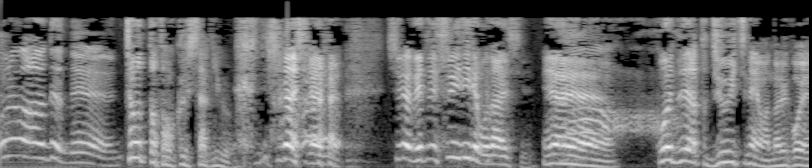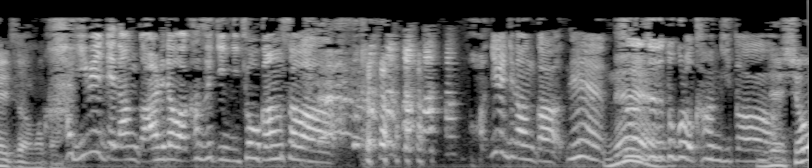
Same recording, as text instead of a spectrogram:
これは、あれだよね、ちょっと得した気分。しないしないしない。しない、別に 3D でもないし。いやいやいぇや。これであと11年は乗り越えると思った。初めてなんかあれだわ、カズキンに共感したわ。初めてなんかね、ねえ通ずるところを感じた。でしょ？こ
